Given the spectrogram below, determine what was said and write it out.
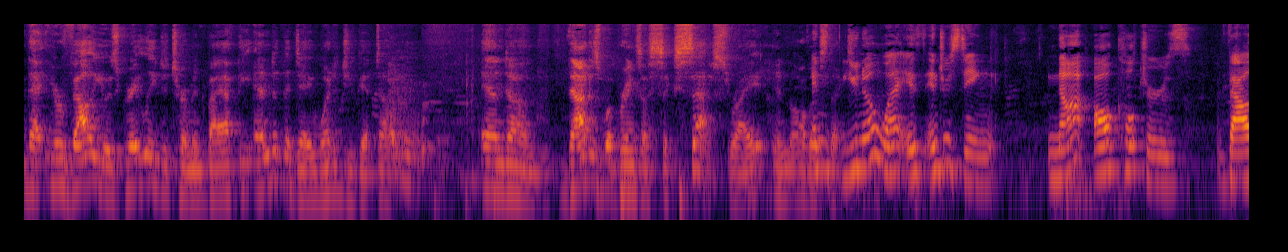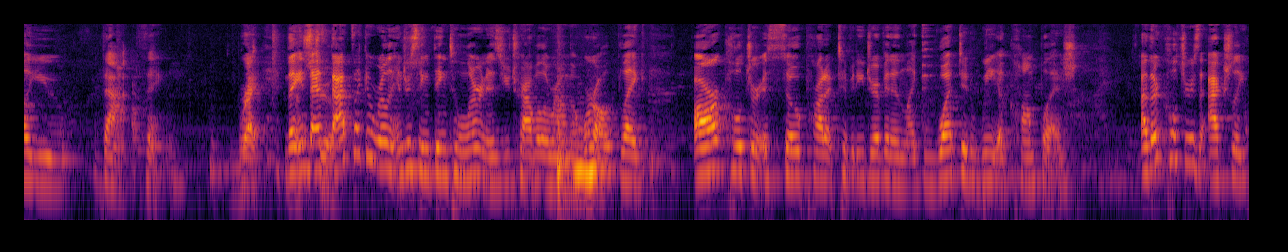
That your value is greatly determined by at the end of the day, what did you get done? And um, that is what brings us success, right? In all those And things. you know what is interesting? Not all cultures value that thing. Right. That- That's that- true. that's like a really interesting thing to learn as you travel around the world. Like our culture is so productivity driven and like what did we accomplish? Other cultures actually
